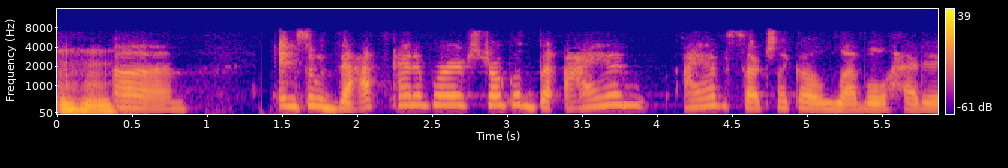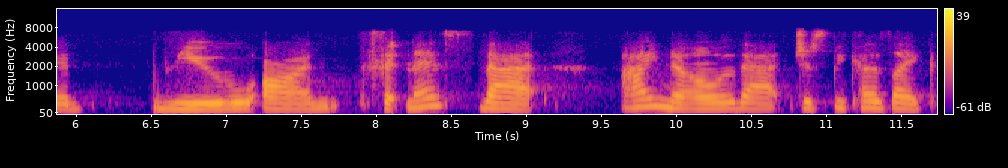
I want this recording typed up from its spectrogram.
Mm-hmm. Um, and so that's kind of where I've struggled. But I am, I have such like a level-headed view on fitness that I know that just because like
